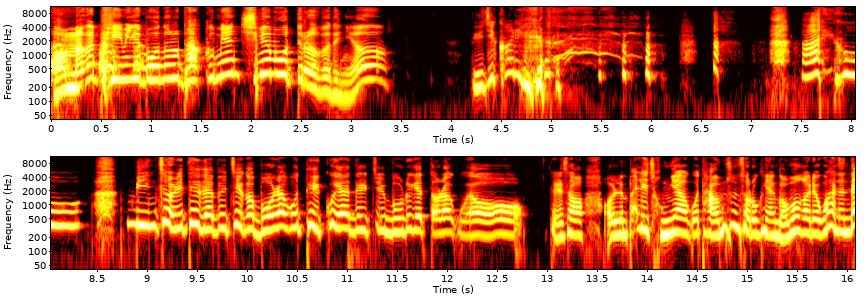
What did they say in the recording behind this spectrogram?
엄마가 비밀번호를 바꾸면 집에 못 들어오거든요 뮤지컬인가? 아이고, 민철이 대답을 제가 뭐라고 대꾸해야 될지 모르겠더라고요. 그래서 얼른 빨리 정리하고 다음 순서로 그냥 넘어가려고 하는데,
